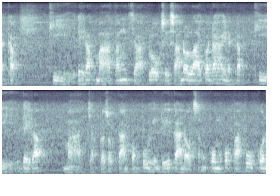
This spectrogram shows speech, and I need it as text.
นะครับ ที่ได้รับมาทั้งจากโลกสื่อสารออนไลน์ก็ได้นะครับ ที่ได้รับ มาจากประสบการณ์ของผู้อื่น หรือการออกสังคมพบปะผู้คน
